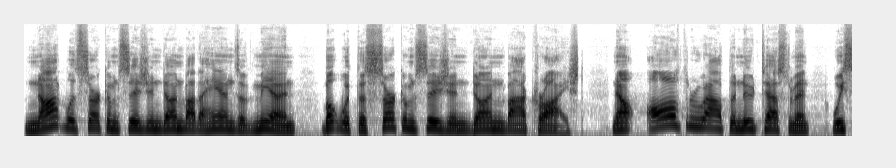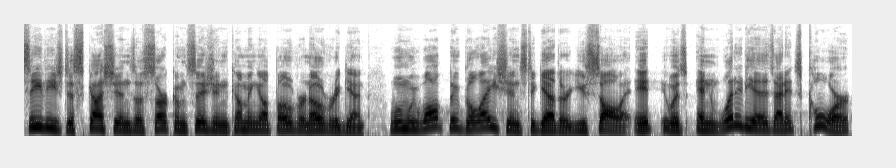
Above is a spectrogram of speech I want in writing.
not with circumcision done by the hands of men, but with the circumcision done by Christ. Now, all throughout the New Testament, we see these discussions of circumcision coming up over and over again. When we walked through Galatians together, you saw it. It, it was, and what it is at its core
